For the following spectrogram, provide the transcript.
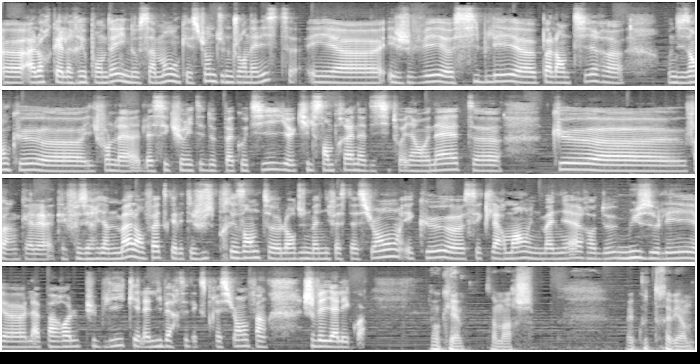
euh, alors qu'elle répondait innocemment aux questions d'une journaliste. Et, je vais cibler Palantir en disant qu'ils font de la sécurité de pacotille, qu'ils s'en prennent à des citoyens honnêtes, que, euh, enfin, qu'elle faisait rien de mal en fait, qu'elle était juste présente euh, lors d'une manifestation et que euh, c'est clairement une manière de museler la parole publique et la liberté d'expression. Enfin, je vais y aller quoi. Ok, ça marche. Bah, écoute, très bien.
